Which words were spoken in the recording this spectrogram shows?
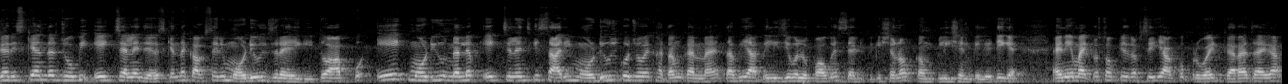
यार इसके अंदर जो भी एक चैलेंज है, उसके अंदर काफ़ी सारी मॉड्यूल्स रहेगी। तो आपको एक मॉड्यूल मतलब एक चैलेंज की सारी मॉड्यूल को जो है खत्म करना है, तभी आप एलिजिबल हो पाओगे सर्टिफिकेशन ऑफ़ कंप्लीशन के लिए, ठीक है? एंड ये माइक्रोसॉफ्ट की तरफ़ से ही आपको प्रोवाइड करा जाएगा।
